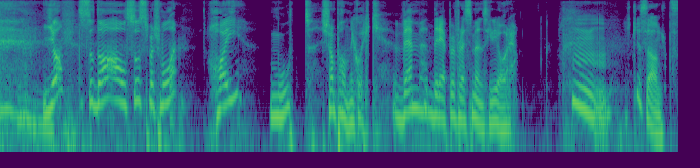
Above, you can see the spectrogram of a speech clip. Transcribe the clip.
Ja, så da er altså spørsmålet hai mot champagnekork. Hvem dreper flest mennesker i året? Ikke sant?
